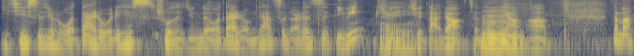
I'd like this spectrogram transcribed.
以其私就是我带着我这些私属的军队，我带着我们家自个儿的子弟兵去去打仗，怎么怎么样啊？那么。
